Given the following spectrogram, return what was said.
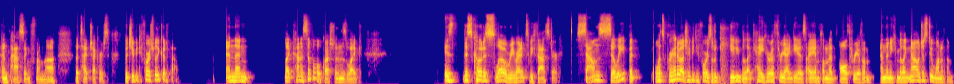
and passing from uh, the type checkers. But GPT-4 is really good at that. And then like kind of simple questions like, is this code is slow, rewrite it to be faster. Sounds silly, but what's great about GPT-4 is it'll give you like, hey, here are three ideas. I implemented all three of them. And then you can be like, no, just do one of them.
